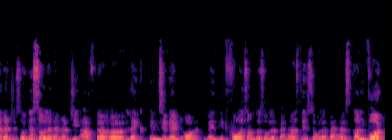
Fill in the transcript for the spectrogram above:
energy. So this solar energy after uh, like incident or when it falls on the solar panels, these solar panels convert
